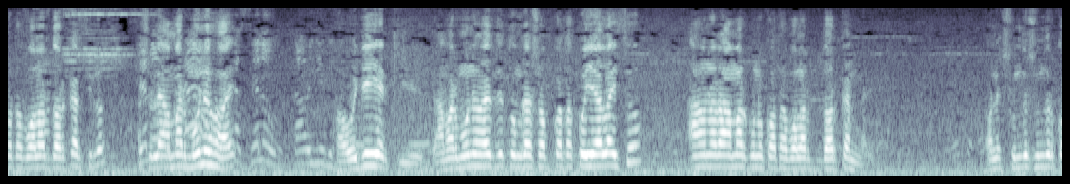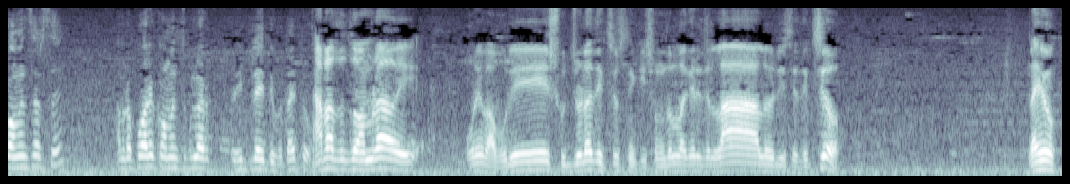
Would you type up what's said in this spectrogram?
কথা বলার দরকার ছিল আসলে আমার মনে হয় হ্যাঁ, ওইটাই আর কি। আমার মনে হয় যে তোমরা সব কথা কই আলাইছো এখন আর আমার কোনো কথা বলার দরকার নাই। অনেক সুন্দর সুন্দর কমেন্টস আছে আমরা পরে কমেন্টসগুলার রিপ্লাই দেবো, তাই তো? আপাতত আমরা ওই, ওরে বাবুরে, সূর্যটা দেখছোস নাকি? সুন্দর লাগে যে লাল হয়ে রয়েছে, দেখছ? যাই হোক,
